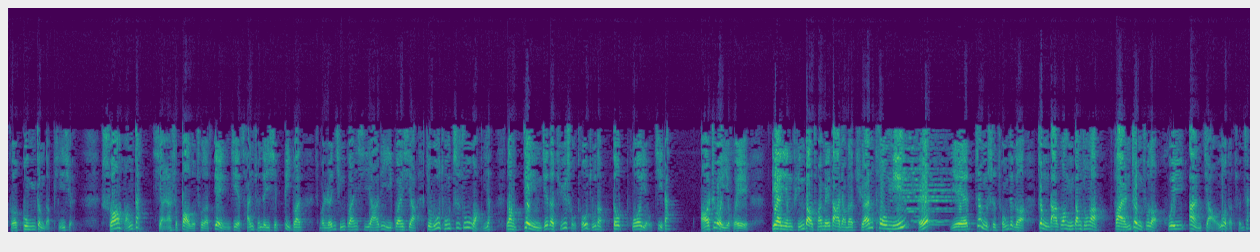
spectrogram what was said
和公正的评选。双黄蛋显然是暴露出了电影界残存的一些弊端，什么人情关系啊、利益关系啊，就如同蜘蛛网一样。让电影节的举手投足呢都颇有忌惮，而这一回电影频道传媒大奖的全透明，哎，也正是从这个正大光明当中啊，反证出了灰暗角落的存在。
